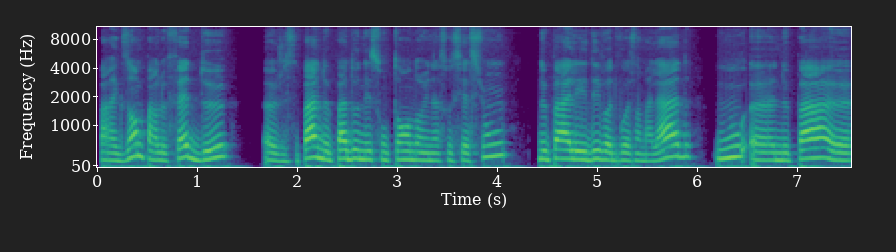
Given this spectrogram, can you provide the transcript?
par exemple, par le fait de, je ne sais pas, ne pas donner son temps dans une association, ne pas aller aider votre voisin malade ou ne pas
